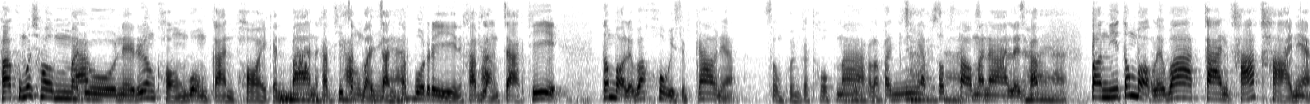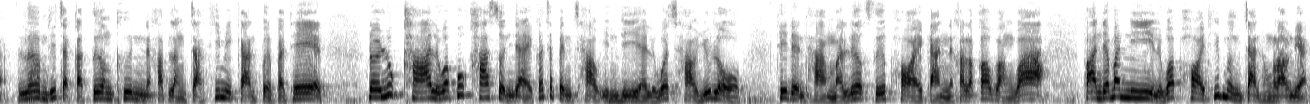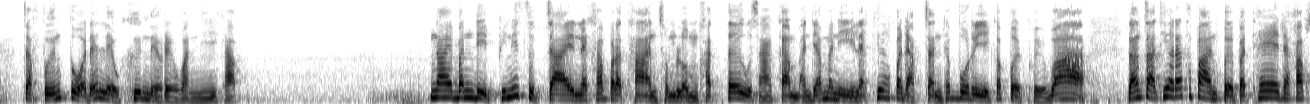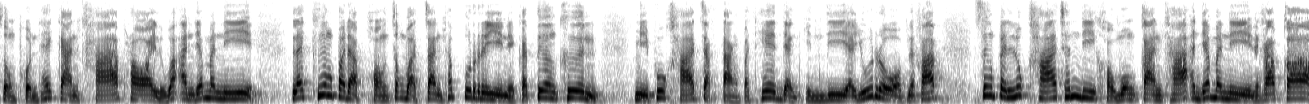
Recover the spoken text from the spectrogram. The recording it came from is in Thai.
พาคุณผู้ชมมาดูในเรื่องของวงการพลอยกันบ้างนะครับ ที่ครับจังหวัดเป็นยังจัไงนฮะทบุรีนะครับครับหลังจากที่ต้องบอกเลยว่าโควิด -19 เนี่ยส่งผลกระทบมากโอ้โหแล้วก็เงียบใช่ซบเซามานานเลยนะครับใช่ฮะตอนนี้ต้องบอกเลยว่าการค้าขายเนี่ยเริ่มที่จะกระเตื้องขึ้นนะครับ หลังจากที่มีการเปิดประเทศ โดยลูกค้าหรือว่าผู้ค้าส่วนใหญ่ก็จะเป็นชาวอินเดีย หรือว่าชาวยุโรปที่เดินทางมาเลือกซื้อพลอยกันนะครับ แล้วก็หวังว่าพระอัญมณีหรือว่าพลอยที่เมืองจันทร์ของเราเนี่ยจะฟื้นตัวได้เร็วขึ้นในเร็ววันนี้ครับ นายบัณฑิตพินิจสุดใจนะครับประธานชมรมคัตเตอร์อุตสาหกรรมอัญมณีและเครื่องประดับจันทบุรีก็เปิดเผยว่า หลังจากที่รัฐบาลเปิดประเทศนะครับ ส่งผลให้การค้าพลอยหรือว่าอัญมณี และเครื่องประดับของจังหวัดจันทบุรีเนี่ยกระเตื้องขึ้น มีผู้ค้าจากต่างประเทศอย่างอินเดียยุโรปนะครับซึ่งเป็นลูกค้าชั้นดีของวงการค้าอัญมณีนะครับก็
